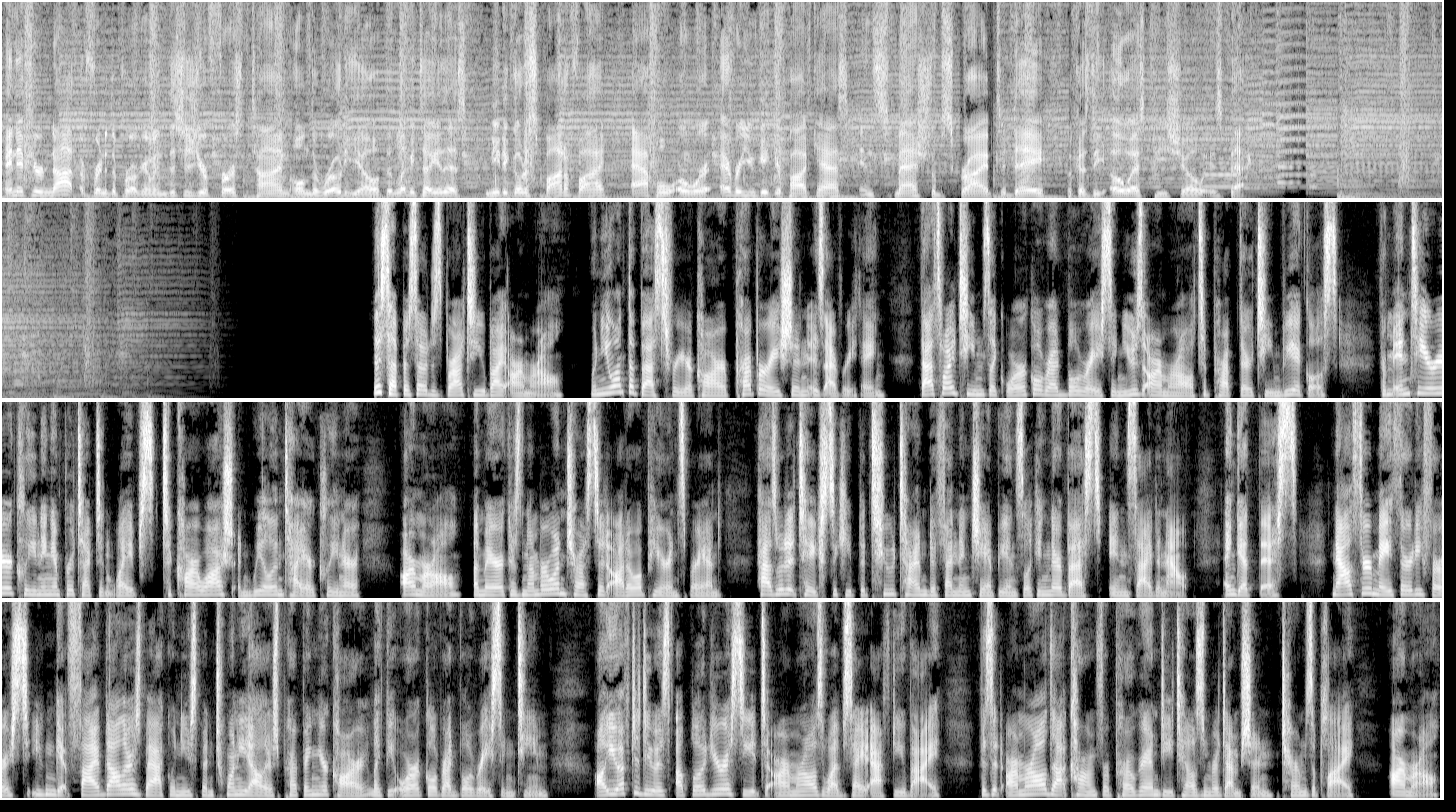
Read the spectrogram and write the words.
And if you're not a friend of the program and this is your first time on the rodeo, then let me tell you this you need to go to Spotify, Apple, or wherever you get your podcasts and smash subscribe today because the OSP show is back. This episode is brought to you by Armor All. When you want the best for your car, preparation is everything. That's why teams like Oracle Red Bull Racing use Armor All to prep their team vehicles. From interior cleaning and protectant wipes to car wash and wheel and tire cleaner, Armor All, America's number one trusted auto appearance brand, has what it takes to keep the two time defending champions looking their best inside and out. And get this now through May 31st, you can get $5 back when you spend $20 prepping your car, like the Oracle Red Bull Racing team. All you have to do is upload your receipt to Armor All's website after you buy. Visit armorall.com for program details and redemption. Terms apply. Armor All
